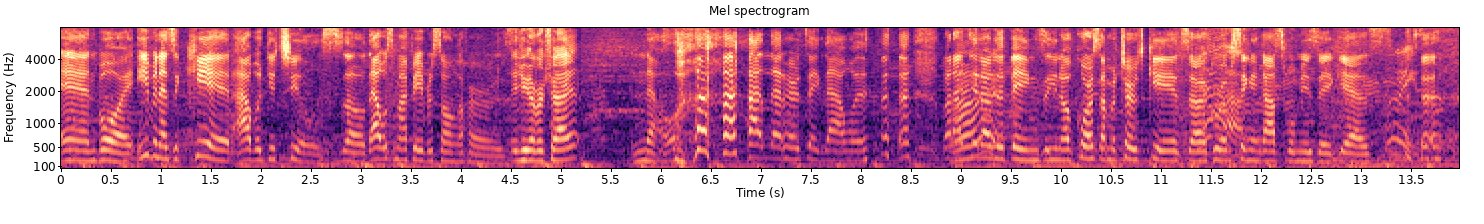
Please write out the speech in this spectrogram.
And boy, even as a kid, I would get chills. So that was my favorite song of hers. Did you ever try it? No, I let her take that one. but I did All right. other things. You know, of course, I'm a church kid, so I grew up singing gospel music. Yes. Nice.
